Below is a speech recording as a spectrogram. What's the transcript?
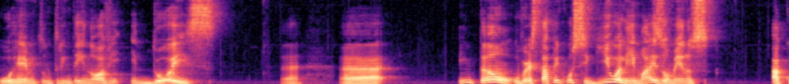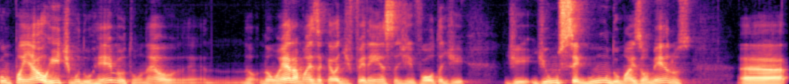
o Hamilton 39,2. Né? Uh, então, o Verstappen conseguiu ali mais ou menos acompanhar o ritmo do Hamilton, né? não, não era mais aquela diferença de volta de, de, de um segundo, mais ou menos. Uh,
